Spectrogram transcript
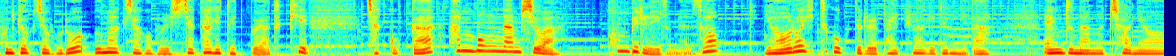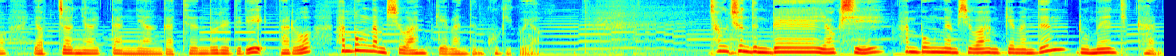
본격적으로 음악 작업을 시작하게 됐고요. 특히 작곡가 한봉남 씨와 콤비를 이루면서 여러 히트곡들을 발표하게 됩니다. 앵두나무 처녀, 엽전열단양 같은 노래들이 바로 한봉남 씨와 함께 만든 곡이고요. 청춘 등대 역시 한봉남 씨와 함께 만든 로맨틱한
